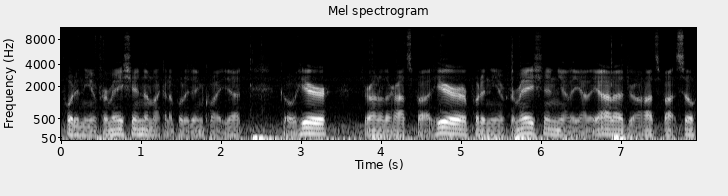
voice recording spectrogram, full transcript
put in the information. I'm not going to put it in quite yet. Go here, draw another hotspot here, put in the information, yada, yada, yada, draw a hotspot. So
